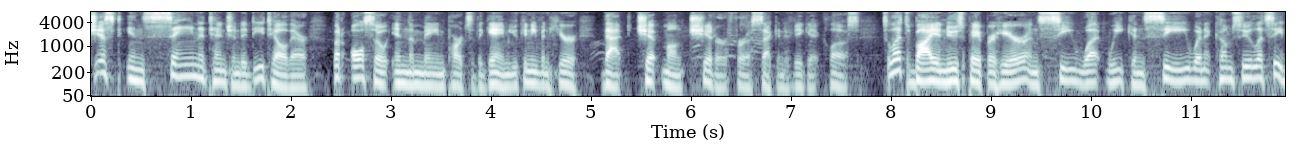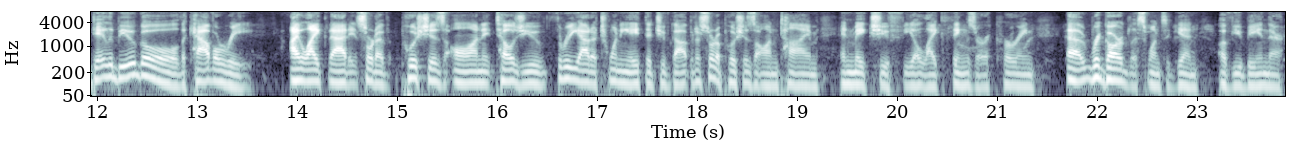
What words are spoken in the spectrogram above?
just insane attention to detail there, but also in the main parts of the game. You can even hear that chipmunk chitter for a second if you get close. So let's buy a newspaper here and see what we can see when it comes to, let's see, Daily Bugle, the cavalry. I like that. It sort of pushes on. It tells you three out of 28 that you've got, but it sort of pushes on time and makes you feel like things are occurring, uh, regardless, once again, of you being there.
